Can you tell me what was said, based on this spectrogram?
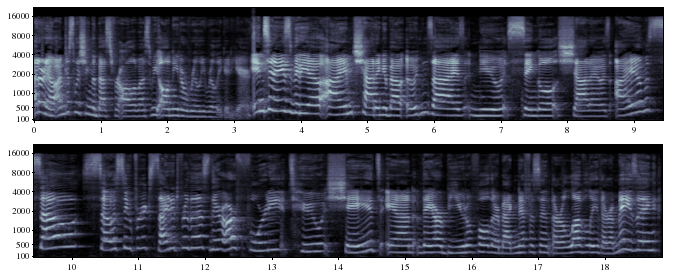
I don't know, I'm just wishing the best for all of us. We all need a really, really good year. In today's video, I'm chatting about Oden's Eye's new single, Shadows. I am so, so super excited for this. There are 42 shades and they are beautiful, they're magnificent, they're lovely, they're amazing,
